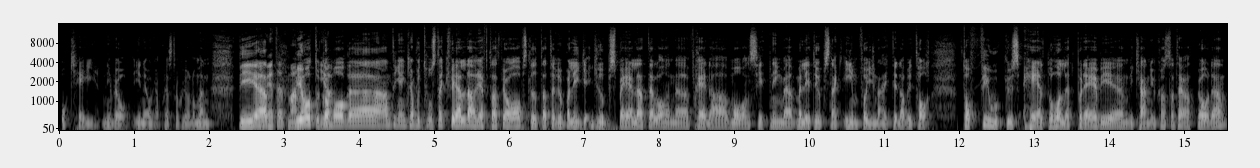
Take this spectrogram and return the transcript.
okej okay nivå i några prestationer. Men vi, man, vi återkommer jag... antingen kanske torsdag kväll där efter att vi har avslutat Europa League-gruppspelet eller en fredag morgonsittning med, med lite uppsnack inför United där vi tar, tar fokus helt och hållet på det. Vi, vi kan ju konstatera att både en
